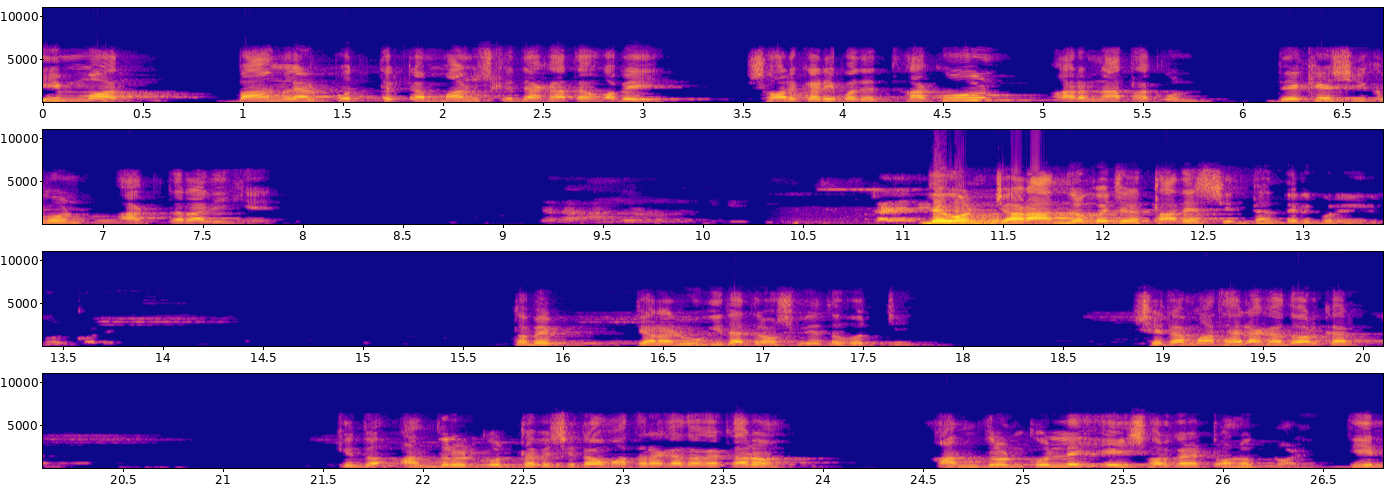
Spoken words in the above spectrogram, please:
হিম্মত বাংলার প্রত্যেকটা মানুষকে দেখাতে হবে। সরকারি পদে থাকুন আর না থাকুন দেখে শিখুন আক্তার আলীকে। দেখুন যারা আন্দোলন করেছিল তাদের সিদ্ধান্তের উপরে নির্ভর করে। তবে যারা রুগী তাদের অসুবিধা তো হচ্ছে সেটা মাথায় রাখা দরকার। কিন্তু আন্দোলন করতে হবে সেটাও মাথায় রাখা দরকার। কারণ আন্দোলন করলেই এই সরকারের টনক নড়ে। তিন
